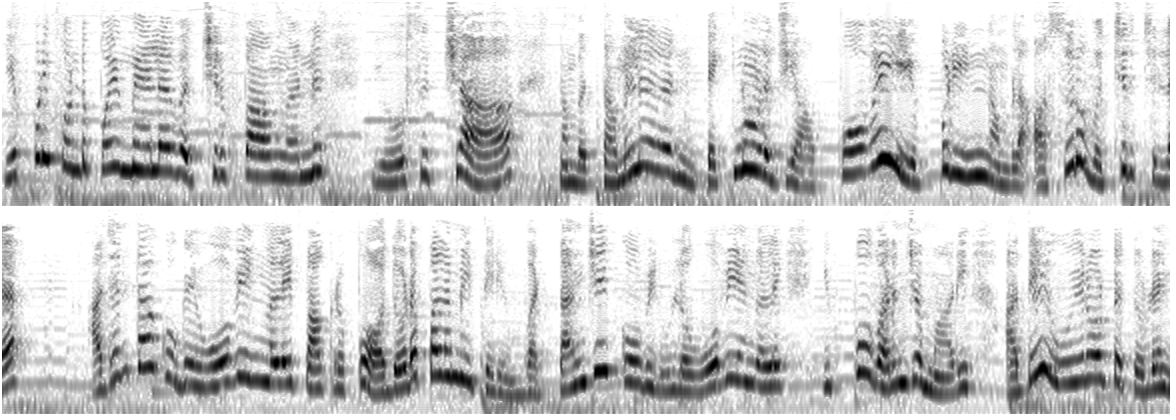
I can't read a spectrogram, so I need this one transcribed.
எப்படி கொண்டு போய் மேலே வச்சிருப்பாங்கன்னு யோசிச்சா நம்ம தமிழரின் டெக்னாலஜி அப்போவே எப்படின்னு நம்மள அசுர வச்சிருச்சுல? அஜந்தா குகை ஓவியங்களை பார்க்குறப்போ அதோட பழமை தெரியும். பட் தஞ்சை கோவில் உள்ள ஓவியங்களை இப்போ வரைஞ்ச மாதிரி அதே உயிரோட்டத்துடன்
